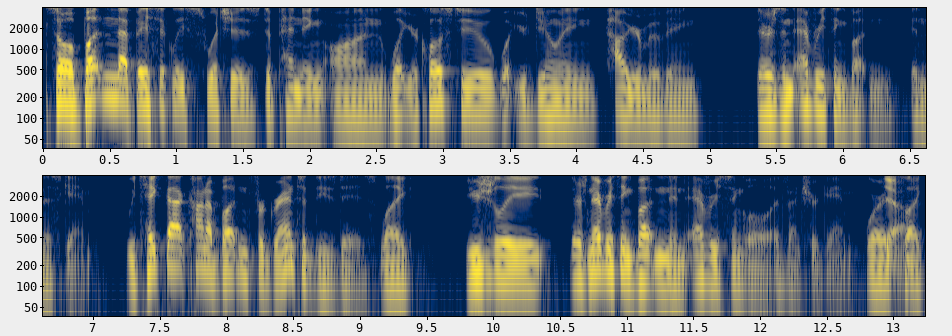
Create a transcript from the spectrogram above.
so a button that basically switches depending on what you're close to, what you're doing, how you're moving. There's an everything button in this game. We take that kind of button for granted these days. Like usually there's an everything button in every single adventure game where it's Yeah. like,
